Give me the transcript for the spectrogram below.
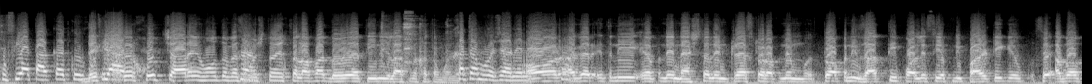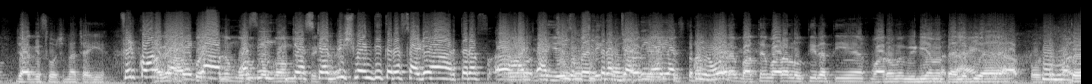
ਖੁਫੀਆ ਤਾਕਤ ਕੋਈ देखिए खुफिया अगर खुद चाह रहे हों तो मैं हाँ। समझता हूँ इख्तलाफा दो या तीन इजलास में खत्म हो जाए खत्म हो जाने ने और हाँ। अगर इतनी अपने नेशनल इंटरेस्ट और अपने तो अपनी जाती पॉलिसी अपनी पार्टी के से अब अब जाके सोचना चाहिए। फिर कौन अगर आपको एस्टेब्लिशमेंट की तरफ़ साढ़े हर तरफ़ हाँ, तो तो बातें बहरहाल होती रहती है अखबारों में मीडिया में पहले भी आया। तो, तो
